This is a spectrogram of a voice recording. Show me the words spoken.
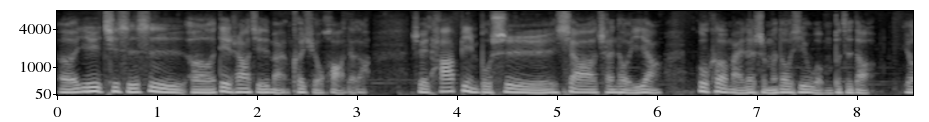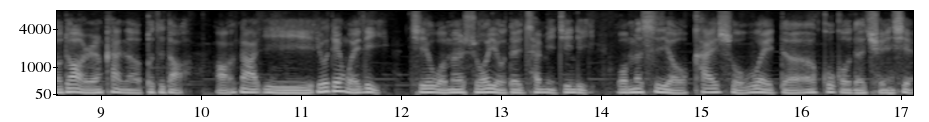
呃，因为其实是呃，电商其实蛮科学化的啦，所以它并不是像传统一样，顾客买的什么东西我们不知道，有多少人看了不知道。好，那以 UDN 为例，其实我们所有的产品经理。我们是有开所谓的 Google 的权限，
